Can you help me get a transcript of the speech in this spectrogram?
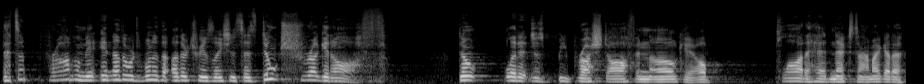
That's a problem. In other words, one of the other translations says, Don't shrug it off. Don't let it just be brushed off and, oh, okay, I'll plod ahead next time. I got to,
